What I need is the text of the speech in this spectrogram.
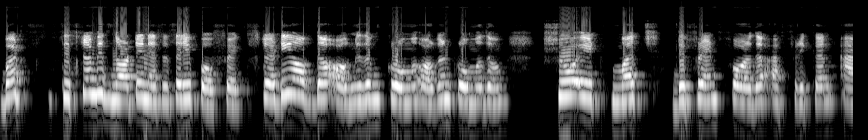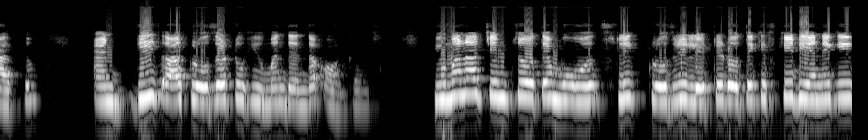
but system is not a necessary perfect. Study of the organism chrom organ chromosome show it much different for the African ape and these are closer to human than the organs. Human और चिम्प जो होते हैं मोस्टली क्लोजली रिलेटेड होते हैं। किसकी डीएनए की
